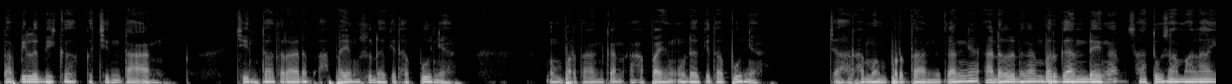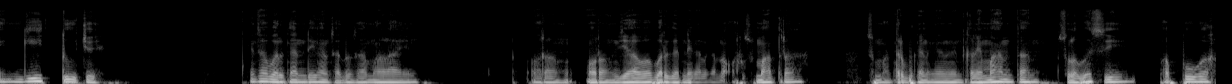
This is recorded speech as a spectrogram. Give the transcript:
tapi lebih ke kecintaan cinta terhadap apa yang sudah kita punya. Mempertahankan apa yang udah kita punya. Cara mempertahankannya adalah dengan bergandengan satu sama lain. Gitu cuy. Kita bergandengan satu sama lain. Orang orang Jawa bergandengan dengan orang Sumatera. Sumatera bergandengan dengan Kalimantan Sulawesi Papua.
